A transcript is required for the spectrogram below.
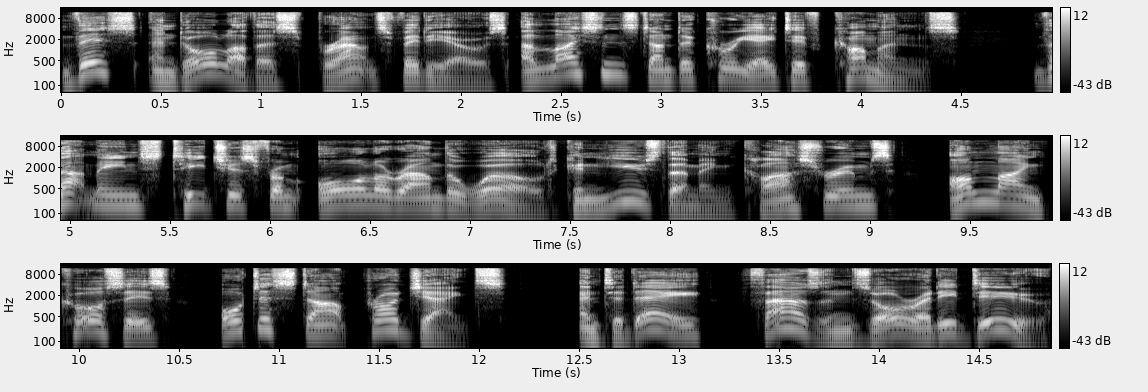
This and all other Sprouts videos are licensed under Creative Commons. That means teachers from all around the world can use them in classrooms, online courses, or to start projects. And today, thousands already do.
